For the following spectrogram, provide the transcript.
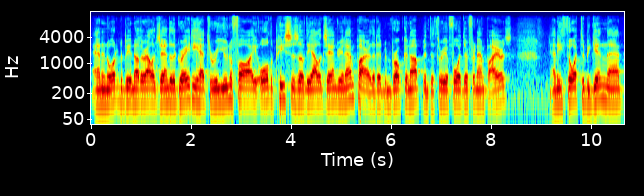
And in order to be another Alexander the Great, he had to reunify all the pieces of the Alexandrian Empire that had been broken up into three or four different empires. And he thought to begin that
